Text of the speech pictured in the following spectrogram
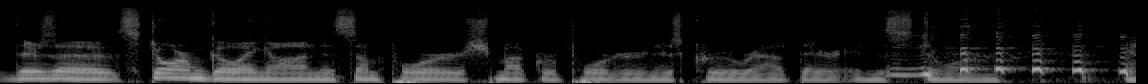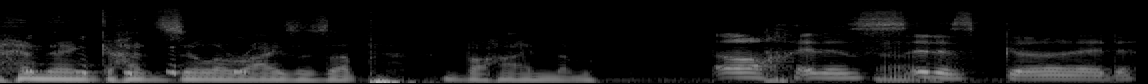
there's a storm going on, and some poor schmuck reporter and his crew are out there in the storm, and then Godzilla rises up behind them. Oh, it is. It is good.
